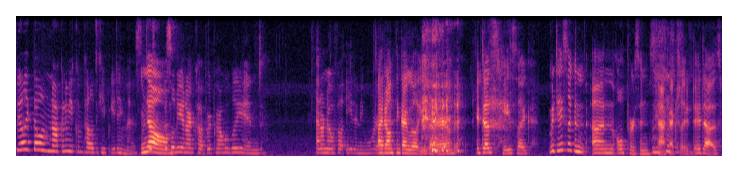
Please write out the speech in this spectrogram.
feel like though I'm not gonna be compelled to keep eating this. Like, No. this will be in our cupboard probably, and I don't know if I'll eat anymore. I don't think I will either. it does taste like it tastes like an an old person snack. Actually, it does.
